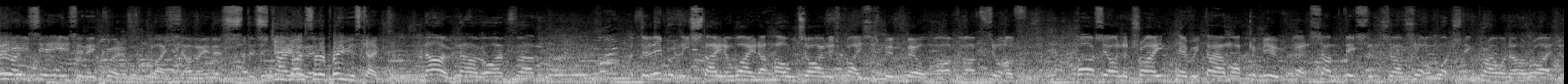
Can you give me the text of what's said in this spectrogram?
Anyway, it's, it's an incredible place. I mean, it's, the Did you go to the previous game? No, no. I've um, deliberately stayed away the whole time this place has been built. I've, I've sort of passed it on the train every day on my commute at some distance. So I've sort of watched it grow on the horizon.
